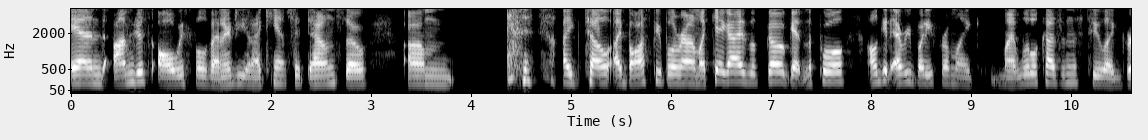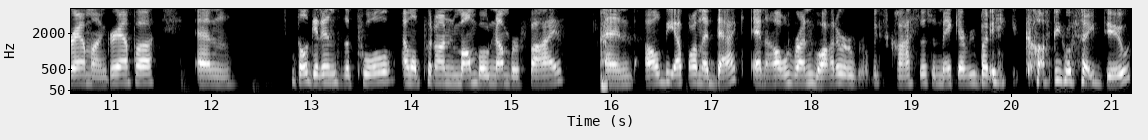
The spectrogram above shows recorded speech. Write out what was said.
and I'm just always full of energy and I can't sit down so um I tell I boss people around I'm like hey guys let's go get in the pool I'll get everybody from like my little cousins to like grandma and grandpa and they'll get into the pool and we'll put on Mambo number 5 and I'll be up on the deck and I'll run water aerobics classes and make everybody copy what I do.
